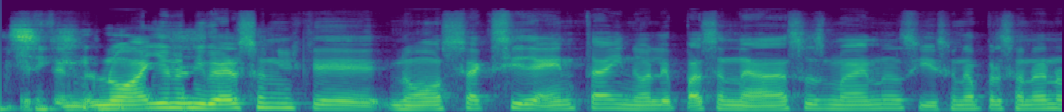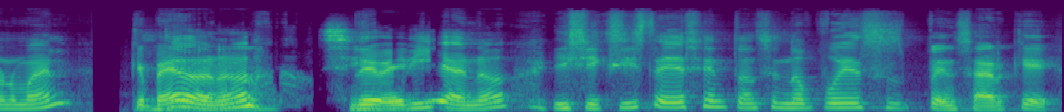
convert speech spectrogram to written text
Este, no hay un universo en el que no se accidenta y no le pasa nada a sus manos y es una persona normal. ¿Qué pedo, no? Debería, ¿no? Y si existe ese, entonces no puedes pensar que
